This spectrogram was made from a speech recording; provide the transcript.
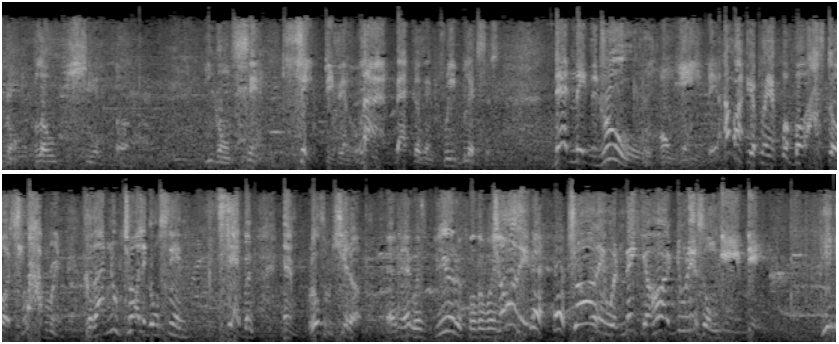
You're going to blow shit up. You're going to send safeties and linebackers and free blitzers. That made me drool on game day. I'm out here playing football. I started slobbering because I knew Charlie going to send seven and blow some shit up. And it was beautiful the way. Charlie, Charlie would make your heart do this on game day. He,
